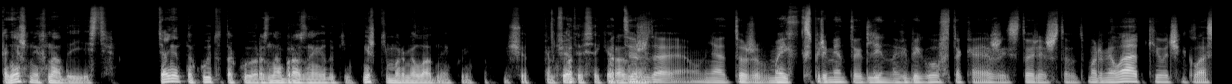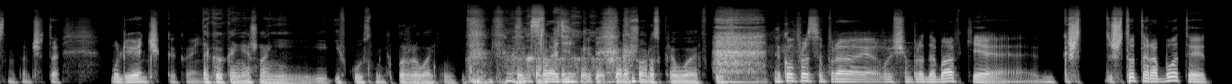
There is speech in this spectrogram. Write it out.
конечно, их надо есть. Тянет на какую-то такую разнообразную еду, какие-нибудь мишки мармеладные, какие-нибудь, еще конфеты Под- всякие разные. Подтверждаю. У меня тоже в моих экспериментах длинных бегов такая же история, что вот мармеладки очень классно, там что-то бульончик какой-нибудь. Такое, конечно, они и, и вкусные, их пожевать. Хорошо раскрывают вкус. Так вопросы про, в общем, про добавки. Что-то работает,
